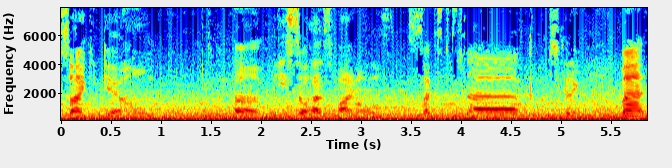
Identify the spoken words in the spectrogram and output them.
so I can get home. Um, he still has finals. Sucks to suck. Just kidding. But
